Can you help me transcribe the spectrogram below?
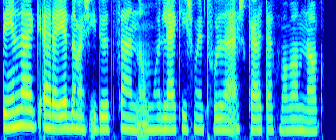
tényleg erre érdemes időt szánnom, hogy lelkiismert fullást keltek magamnak.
